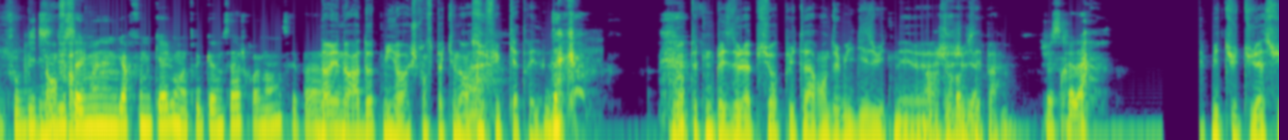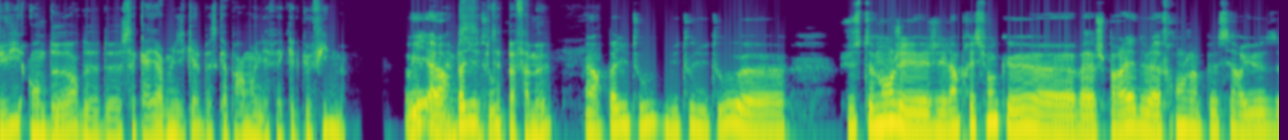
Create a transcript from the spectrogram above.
Il faut glisser Non, du Simon and Garfunkel ou un truc comme ça, je crois, non? C'est pas. Non, il y en aura d'autres, mais je pense pas qu'il y en aura Ah. sur Catherine. D'accord, Peut-être une playlist de l'absurde plus tard en 2018, mais euh, Ah, je, bien. sais pas. je serai là. Mais tu, tu l'as suivi en dehors de, de sa carrière musicale? Parce qu'apparemment il a fait quelques films. Oui, alors même pas si du tout. Peut-être pas fameux. Alors pas du tout, du tout, du tout. euh, Justement, j'ai l'impression que euh, bah, je parlais de la frange un peu sérieuse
